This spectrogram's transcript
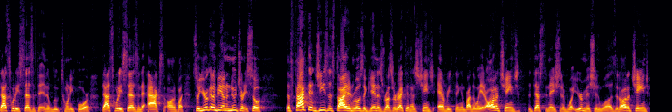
That's what he says at the end of Luke 24. That's what he says in Acts on and on. So you're going to be on a new journey. So the fact that Jesus died and rose again, is resurrected, has changed everything. And by the way, it ought to change the destination of what your mission was. It ought to change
